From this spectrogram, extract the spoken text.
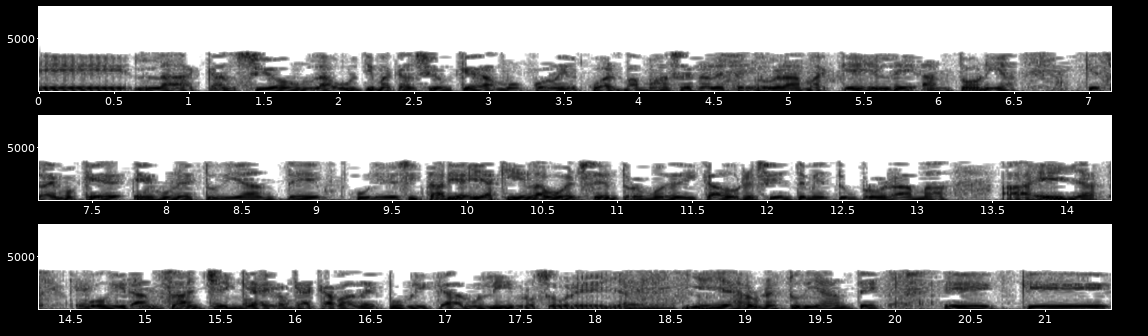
eh, la canción, la última canción que vamos con el cual vamos a cerrar este programa, que es el de Antonia, que sabemos que es una estudiante universitaria y aquí en La Voz del Centro hemos dedicado recientemente un programa a ella con Irán Sánchez que, que, acaba de publicar un libro sobre ella. Y ella es una estudiante eh, que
